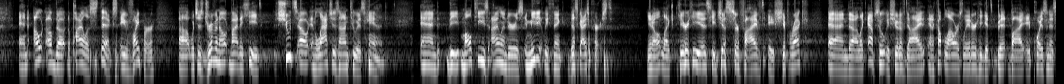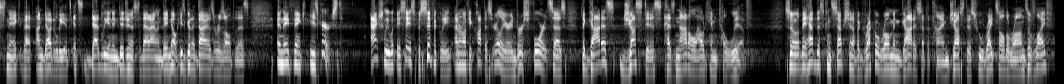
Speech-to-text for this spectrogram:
and out of the, the pile of sticks, a viper, uh, which is driven out by the heat, shoots out and latches onto his hand. And the Maltese islanders immediately think this guy's cursed. You know, like here he is, he just survived a shipwreck and uh, like absolutely should have died. And a couple hours later, he gets bit by a poisonous snake that undoubtedly it's, it's deadly and indigenous to that island. They know he's going to die as a result of this. And they think he's cursed. Actually, what they say specifically, I don't know if you caught this earlier, in verse 4 it says, The goddess Justice has not allowed him to live. So they have this conception of a Greco Roman goddess at the time, Justice, who rights all the wrongs of life.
